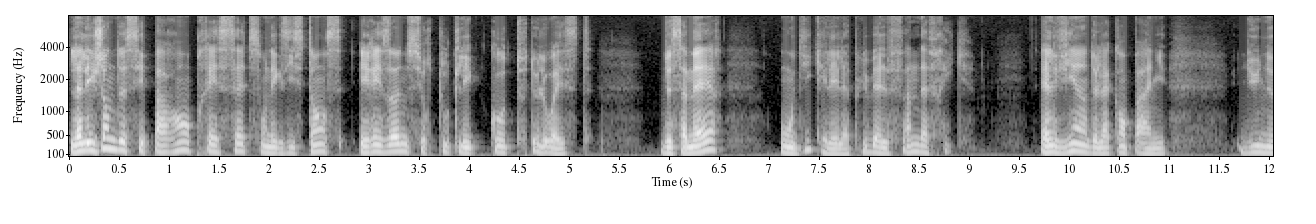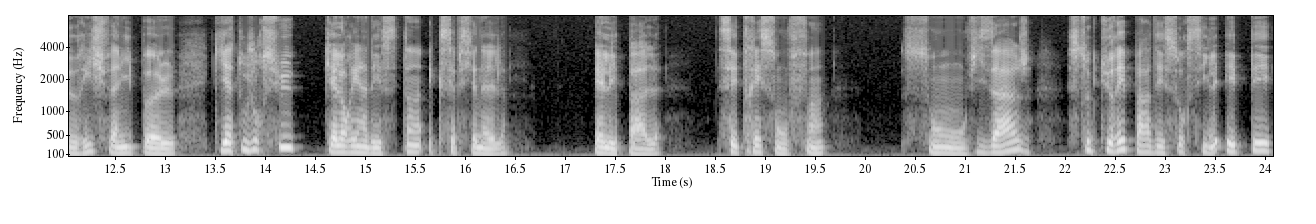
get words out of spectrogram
La légende de ses parents précède son existence et résonne sur toutes les côtes de l'Ouest. De sa mère, on dit qu'elle est la plus belle femme d'Afrique. Elle vient de la campagne, d'une riche famille Paul, qui a toujours su qu'elle aurait un destin exceptionnel. Elle est pâle, ses traits sont fins, son visage, structuré par des sourcils épais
